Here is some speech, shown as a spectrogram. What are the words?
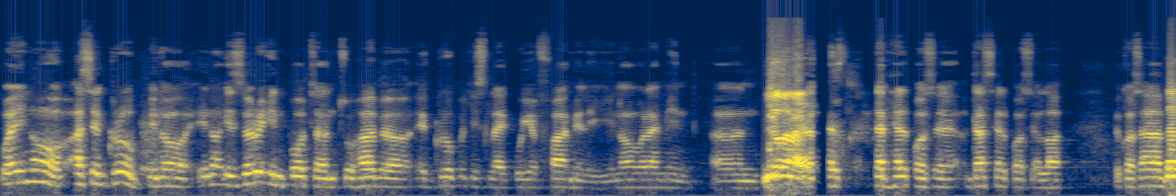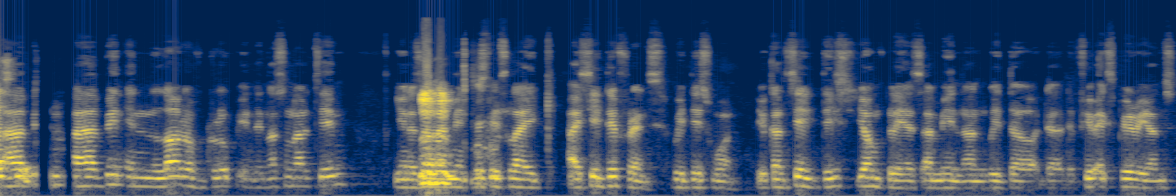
Well, you know, as a group, you know, you know, it's very important to have a, a group which is like we're family. You know what I mean? And right. that, that help us. Uh, that's help us a lot because I have, I have, been, I have been in a lot of group in the national team. You know mm -hmm. what I mm-hmm. mean? This is like I see difference with this one you can see these young players, I mean, and with the, the, the few experience,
